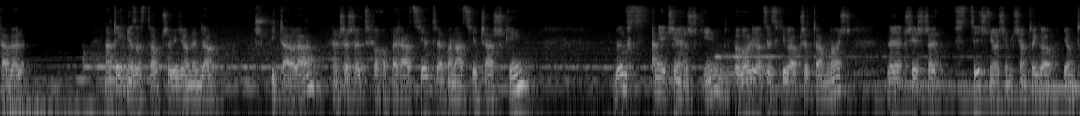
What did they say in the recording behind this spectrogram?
kabel. Natychmiast został przewieziony do szpitala. Przeszedł operację, trepanację czaszki. Był w stanie ciężkim, powoli odzyskiwał przytomność, lecz jeszcze w styczniu 1985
